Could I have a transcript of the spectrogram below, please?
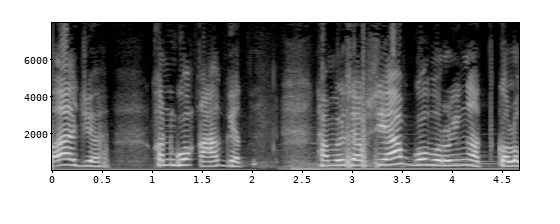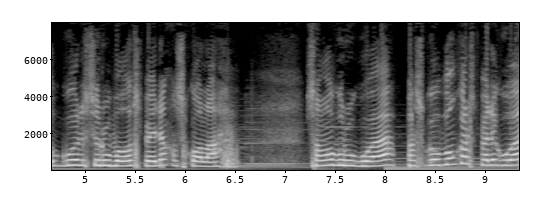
aja Kan gue kaget Sambil siap-siap gue baru ingat kalau gue disuruh bawa sepeda ke sekolah sama guru gue. Pas gue bongkar sepeda gue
